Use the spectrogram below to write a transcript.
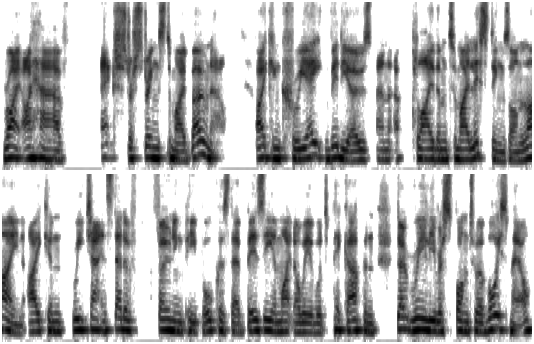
right. I have extra strings to my bow now. I can create videos and apply them to my listings online. I can reach out instead of phoning people because they're busy and might not be able to pick up and don't really respond to a voicemail.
